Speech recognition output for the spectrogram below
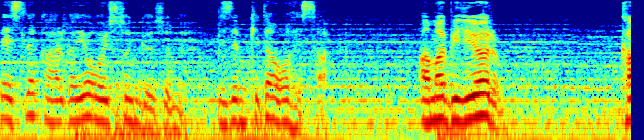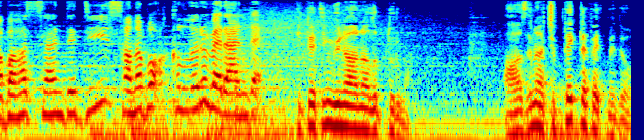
Besle kargayı oysun gözünü. Bizimki de o hesap. Ama biliyorum. Kabahat sende değil sana bu akılları verende. Fikret'in günahını alıp durma. Ağzını açıp tek laf etmedi o.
